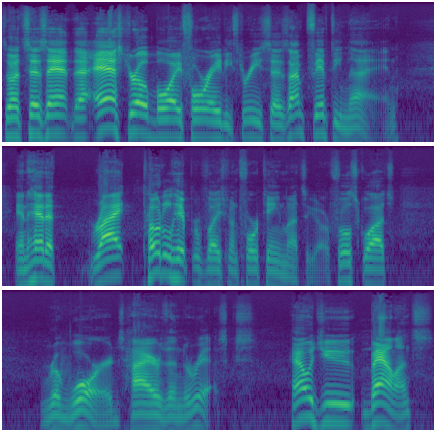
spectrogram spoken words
So it says that the Astro Boy 483 says, I'm 59 and had a right total hip replacement 14 months ago. Full squats rewards higher than the risks. How would you balance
